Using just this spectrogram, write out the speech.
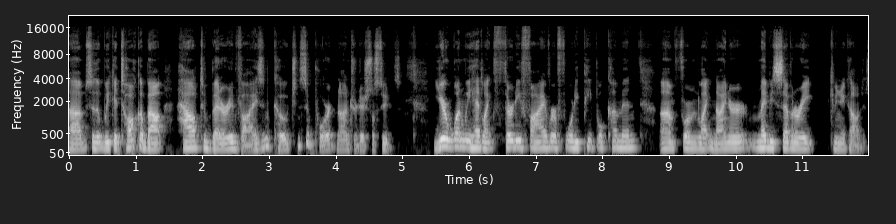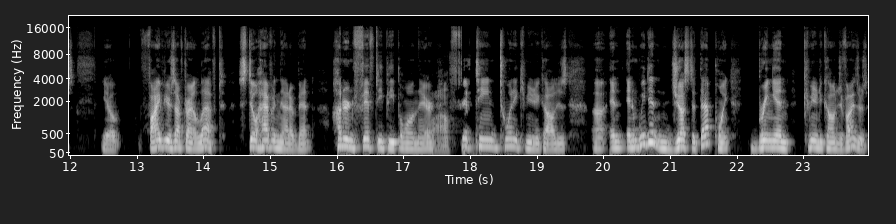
Um, so that we could talk about how to better advise and coach and support non-traditional students. Year one, we had like 35 or 40 people come in um, from like nine or maybe seven or eight community colleges. You know, five years after I left, still having that event, 150 people on there, wow. 15, 20 community colleges. Uh, and, and we didn't just at that point bring in community college advisors,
